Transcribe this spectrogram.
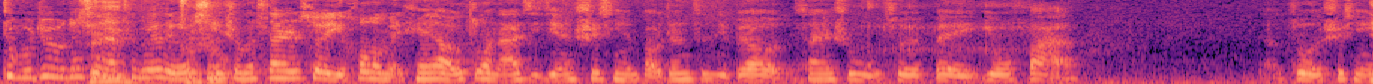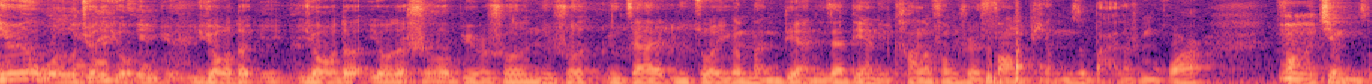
这不就是跟现在特别流行什么三十岁以后每天要做哪几件事情，保证自己不要三十五岁被优化，做的事情因为我我觉得有有的有的有的时候，比如说你说你在你做一个门店，你在店里看了风水，放了瓶子，摆了什么花儿，放了嗯镜子，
